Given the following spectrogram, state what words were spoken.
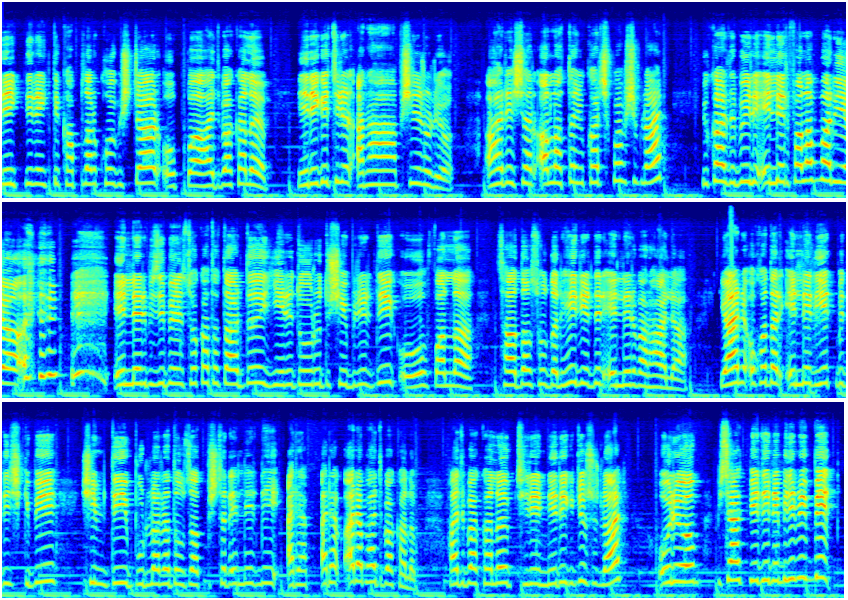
renkli renkli kaplar koymuşlar. Hoppa hadi bakalım. Nereye götürüyor? Ana bir şeyler oluyor. Arkadaşlar Allah'tan yukarı çıkmamışım lan. Yukarıda böyle eller falan var ya. eller bizi böyle sokat atardı. Yere doğru düşebilirdik. Oh valla. Sağdan soldan her yerden elleri var hala. Yani o kadar elleri yetmedi iş gibi. Şimdi buralara da uzatmışlar ellerini. Arap Arap Arap hadi bakalım. Hadi bakalım tren nereye gidiyorsun lan? Oğlum bir saat bir denebilir miyim ben?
